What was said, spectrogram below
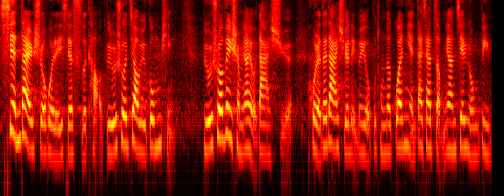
现代社会的一些思考，比如说教育公平，比如说为什么要有大学，或者在大学里面有不同的观念，大家怎么样兼容并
